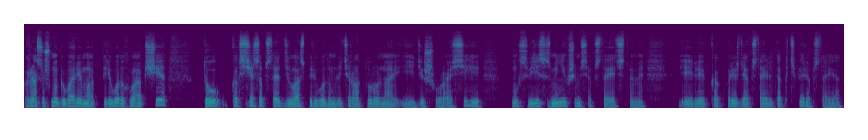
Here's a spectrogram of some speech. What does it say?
раз уж мы говорим о переводах вообще, то как сейчас обстоят дела с переводом литературы на идиш в России, ну, в связи с изменившимися обстоятельствами, или как прежде обстояли, так и теперь обстоят?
